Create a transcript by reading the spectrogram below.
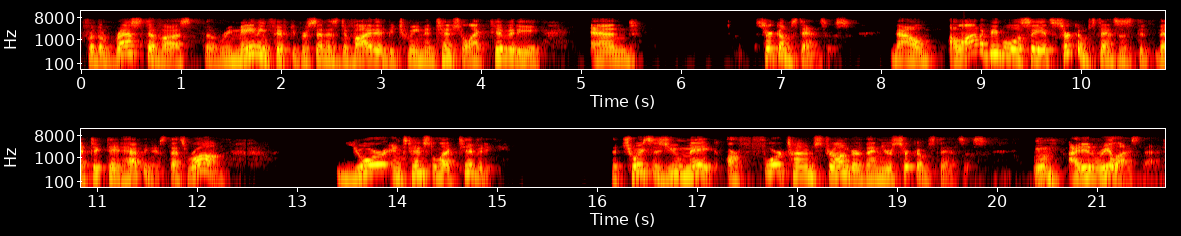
for the rest of us, the remaining 50% is divided between intentional activity and circumstances. Now, a lot of people will say it's circumstances that, that dictate happiness. That's wrong your intentional activity, the choices you make are four times stronger than your circumstances. I didn't realize that.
